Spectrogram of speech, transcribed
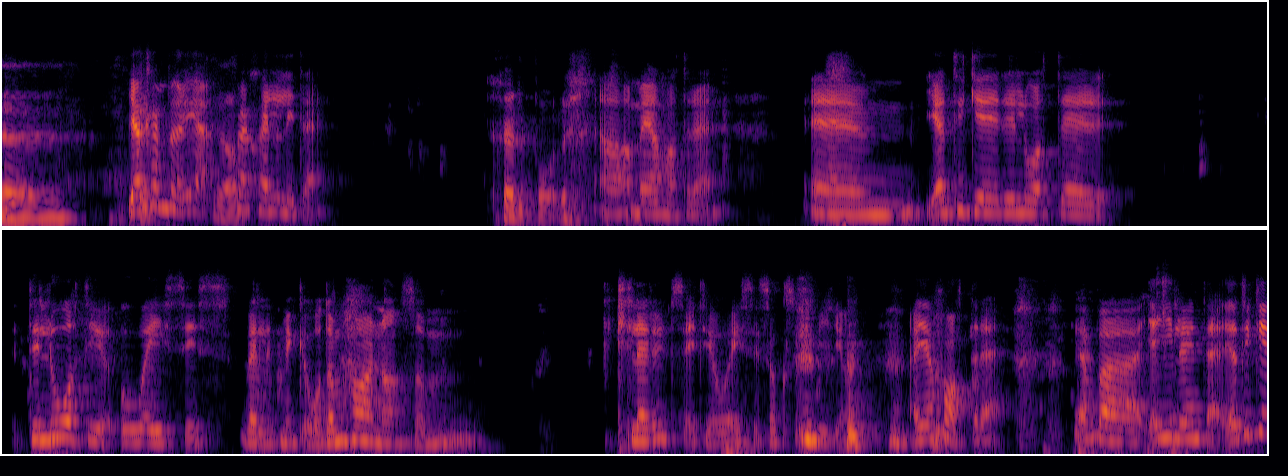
Eh, Jag kan börja, Ja. får jag skälla lite? skäll på det. Ja, men jag hatar det. Ehm, jag tycker det låter... Det låter ju Oasis väldigt mycket och de har någon som klär ut sig till Oasis också i videon. Ja, jag hatar det. Jag bara, jag gillar inte. Jag tycker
